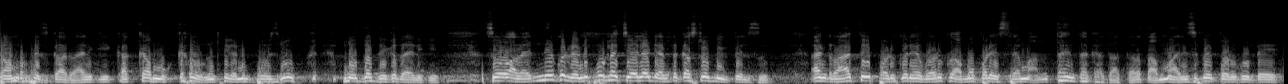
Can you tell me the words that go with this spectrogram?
కాంప్రమైజ్ కాదు. ఆయనకి కక్క ముక్క ఉంటే కానీ భోజనం ముద్ద దిగదు ఆయనకి. సో అవన్నీ కూడా రెండు పూట్ల చేయాలంటే ఎంత కష్టమో మీకు తెలుసు. అండ్ రాత్రి పడుకునే వరకు అమ్మ పడే శ్రమ అంతా ఇంత కదా. ఆ తర్వాత అమ్మ అలిసిపోయి పడుకుంటే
